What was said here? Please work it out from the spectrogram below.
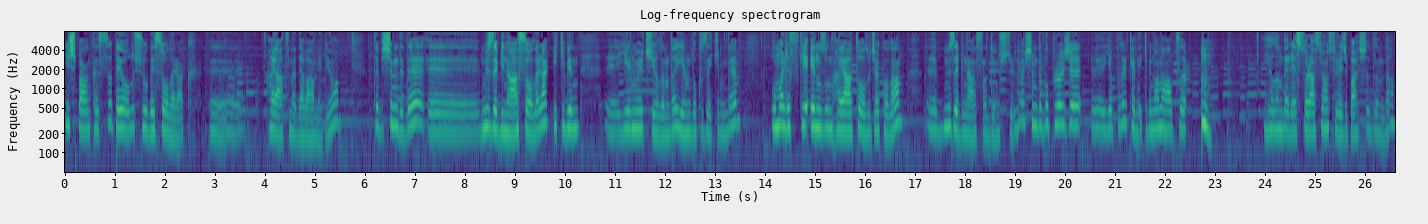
İş Bankası Beyoğlu Şubesi olarak e, hayatına devam ediyor. Tabii şimdi de e, müze binası olarak 2023 yılında 29 Ekim'de umarız ki en uzun hayatı olacak olan e, müze binasına dönüştürülüyor. Şimdi bu proje e, yapılırken 2016 yılında restorasyon süreci başladığında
